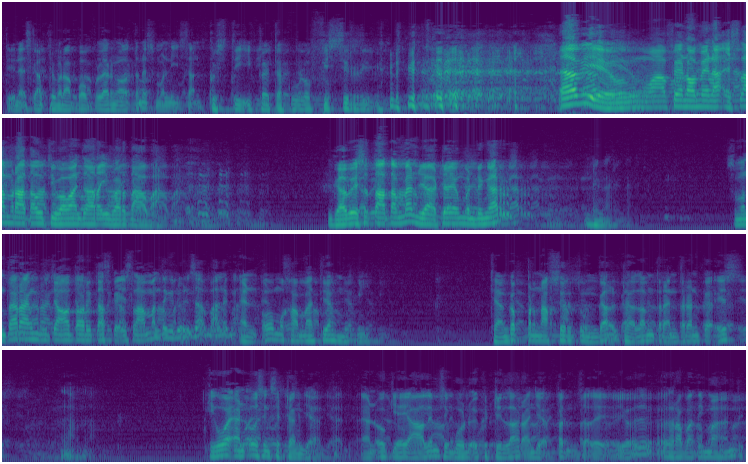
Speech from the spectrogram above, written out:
Dene kadung ora populer ngoten wis menisan. Gusti ibadah kula fisiri. Tapi ya, fenomena Islam ora tau diwawancarai wartawan. Gawe statement ya ada yang mendengar, dengar. Sementara yang punya otoritas keislaman di Indonesia paling NU Muhammadiyah MUI. Dianggap penafsir tunggal dalam tren-tren keislaman. Iwa NU sing sedang jabat. NU Kiai Alim sing bodoh gede lah ranjabat misalnya ya rapati mandi.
